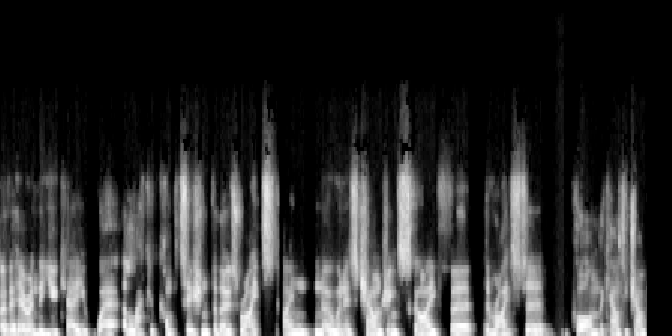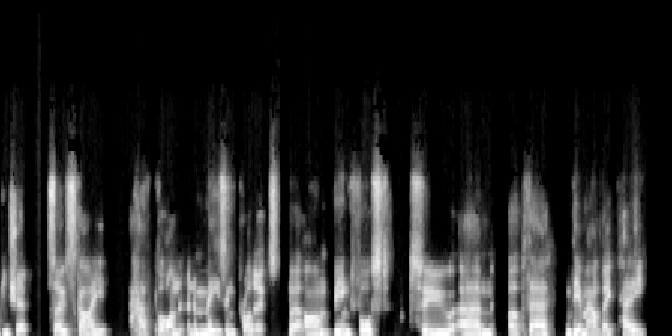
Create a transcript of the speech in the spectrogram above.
over here in the UK, where a lack of competition for those rights. I, no one is challenging Sky for the rights to put on the county championship. So Sky have put on an amazing product, but aren't being forced to um, up their the amount they pay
